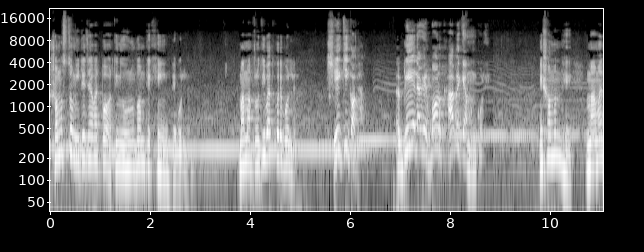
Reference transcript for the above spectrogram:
সমস্ত মিটে যাওয়ার পর তিনি অনুপমকে খেয়ে নিতে বললেন। মামা প্রতিবাদ করে বললেন সে কি কথা? বিয়ের আগে বর খাবে কেমন করে? এ সম্বন্ধে মামার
